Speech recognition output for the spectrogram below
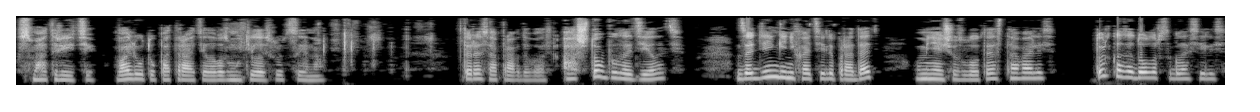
«Смотрите, валюту потратила», — возмутилась Люцина. Тереса оправдывалась. «А что было делать? За деньги не хотели продать, у меня еще злотые оставались. Только за доллар согласились.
